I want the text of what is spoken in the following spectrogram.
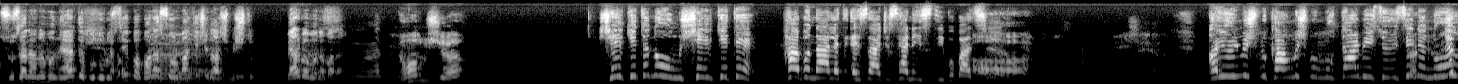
Suzan Hanım'ı nerede buluruz diye babana sormak için açmıştım. Ver babanı bana. Ne olmuş ya? Şevket'e ne olmuş Şevket'e? Ha bu nalet eczacı seni istiyor bu bacı. Aa, Ay ölmüş mü kalmış mı muhtar bey söylesene ne Ne olursun.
